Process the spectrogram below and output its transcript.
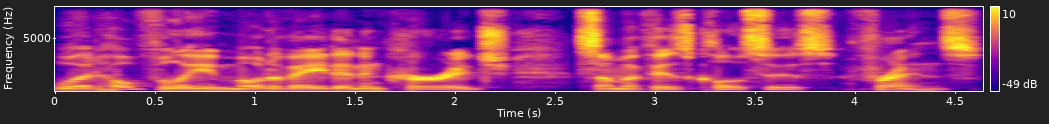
would hopefully motivate and encourage some of his closest friends.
